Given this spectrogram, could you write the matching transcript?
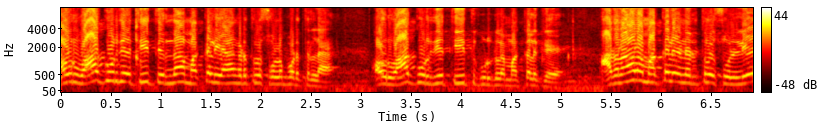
அவர் வாக்குறுதியை தீர்த்து இருந்தா மக்கள் என் இடத்துல சொல்லப்படுத்தில்ல அவர் வாக்குறுதியை தீர்த்து கொடுக்கல மக்களுக்கு. அதனால மக்கள் என்னிடத்துல சொல்லி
